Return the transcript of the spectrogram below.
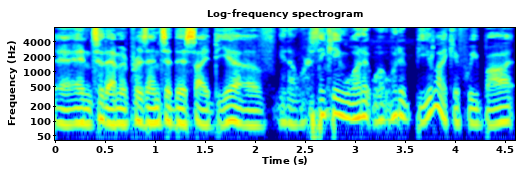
uh, and to them and presented this idea of you know we're thinking what it what would it be like if we bought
